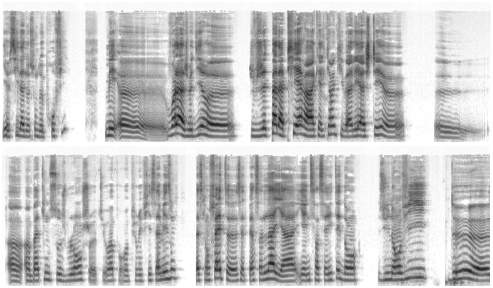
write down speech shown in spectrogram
il y a aussi la notion de profit. Mais voilà, je veux dire, je ne jette pas la pierre à quelqu'un qui va aller acheter un, bâton de sauge blanche, tu vois, pour purifier sa maison. Parce qu'en fait, cette personne-là, il y a, y a, une sincérité dans une envie de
